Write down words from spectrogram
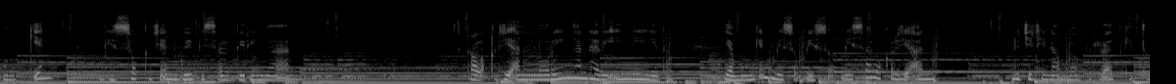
Mungkin besok kerjaan gue bisa lebih ringan. Kalau kerjaan lo ringan hari ini gitu ya mungkin besok-besok bisa lo kerjaan lo jadi nambah berat gitu.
